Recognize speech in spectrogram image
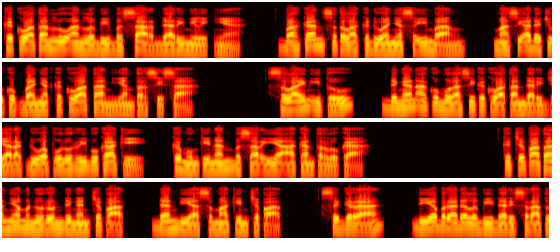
kekuatan Luan lebih besar dari miliknya. Bahkan setelah keduanya seimbang, masih ada cukup banyak kekuatan yang tersisa. Selain itu, dengan akumulasi kekuatan dari jarak 20.000 kaki, kemungkinan besar ia akan terluka. Kecepatannya menurun dengan cepat, dan dia semakin cepat. Segera, dia berada lebih dari 100.000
